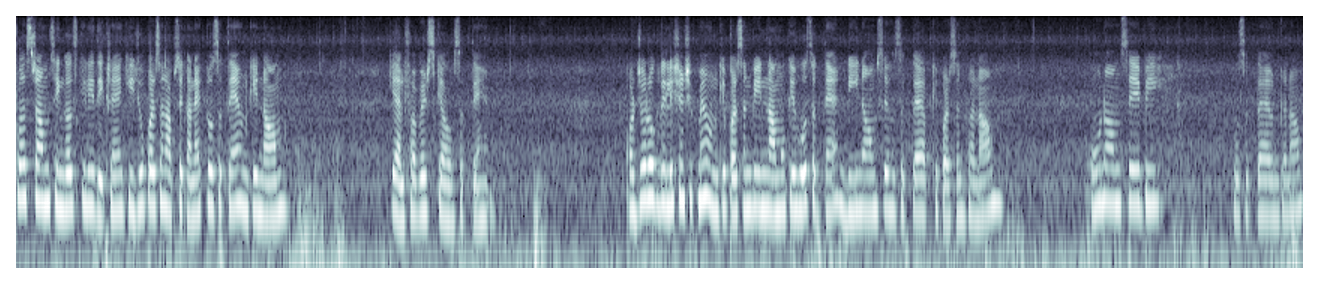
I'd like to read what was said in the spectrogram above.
फ़र्स्ट हम सिंगल्स के लिए देख रहे हैं कि जो पर्सन आपसे कनेक्ट हो सकते हैं, उनके नाम के अल्फ़ाबेट्स क्या हो सकते हैं। और जो लोग रिलेशनशिप में उनके पर्सन भी इन नामों के हो सकते हैं डी नाम से हो सकता है आपके पर्सन का नाम ओ नाम से भी हो सकता है उनका नाम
